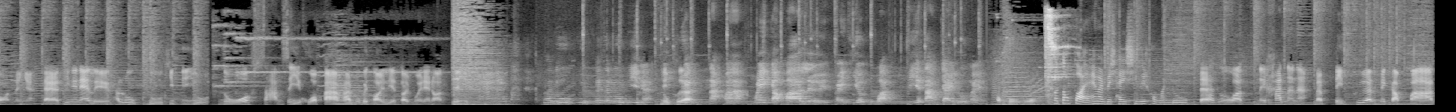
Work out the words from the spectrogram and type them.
ก่อนอะไรเงี้ยแต่ที่แน่ๆเลยถ้าลูกดูคลิปนี้อยู่หนู 3 4 ขวบป้าพาหนูไปต่อยเรียนต่อยมวยแน่นอนจริง ถ้าลูกแล้วถ้าลูกพี่เนี่ยลูกเพื่อน หนักมาก ไม่กลับบ้านเลย ไปเที่ยวทุกวัน พี่จะตามใจลูกไหม โอ้โห ก็ต้องปล่อยให้มันไปใช้ชีวิตของมันดู แต่ถ้าสมมติว่าในขั้นนั้นอะ แบบติดเพื่อนไม่กลับบ้าน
